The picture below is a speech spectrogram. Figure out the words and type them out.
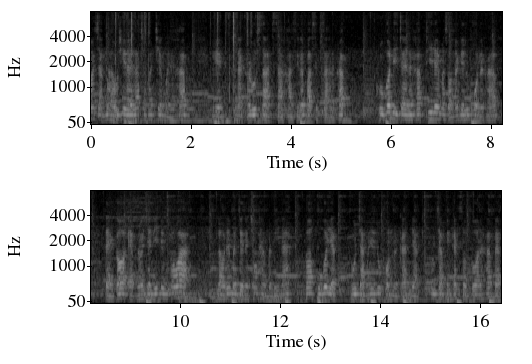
มาจากมหาวิทยาลัยราชภัฏเชียงใหม่นะครับ เรียนคณะครุศาสตร์สาขาศิลปศึกษานะครับครูก็ดีใจนะครับที่ได้มาสอนนักเรียนทุกคนนะครับ แต่ก็แอบน้อยใจนิดนึงเพราะว่า เราได้มาเจอในช่องทางแบบนี้นะ เพราะว่าครูก็อยากรู้จักนักเรียนทุกคนเหมือนกัน อยากรู้จักเป็นการส่วนตัวนะครับ แบบ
